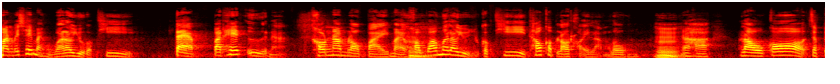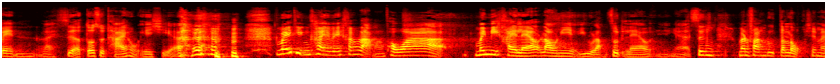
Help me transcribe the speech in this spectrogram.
มันไม่ใช่หมายถึงว่าเราอยู่กับที่ แต่ประเทศอื่นอะเขานำเราไป หมายความอืมว่าเมื่อเราอยู่อยู่กับที่เท่ากับเราถอยหลังลงอืมนะคะ เราก็จะเป็นอะไรเสือตัวสุดท้ายของเอเชีย ไม่ทิ้งใครไว้ข้างหลัง เพราะว่าไม่มีใครแล้วเราเนี่ยอยู่หลังสุดแล้วอย่างเงี้ย ซึ่งมันฟังดูตลกใช่ไหม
